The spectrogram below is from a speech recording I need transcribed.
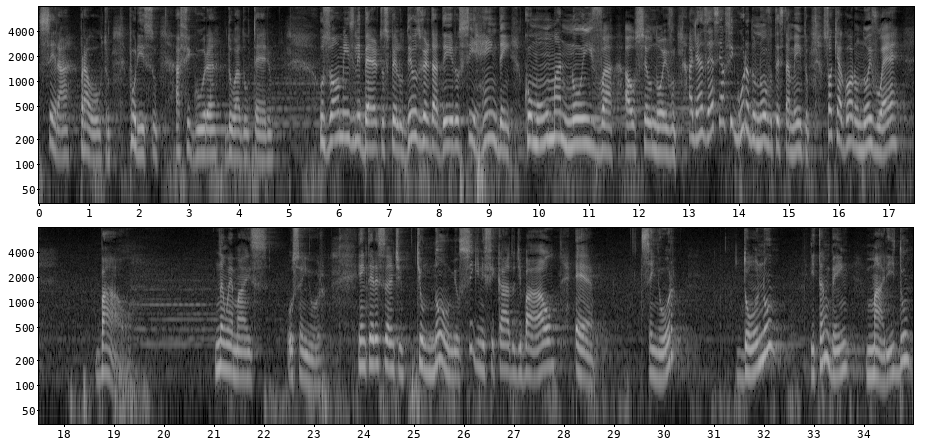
será para outro. Por isso, a figura do adultério os homens libertos pelo Deus verdadeiro se rendem como uma noiva ao seu noivo. Aliás, essa é a figura do Novo Testamento, só que agora o noivo é Baal. Não é mais o Senhor. E é interessante que o nome, o significado de Baal é Senhor, dono e também marido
